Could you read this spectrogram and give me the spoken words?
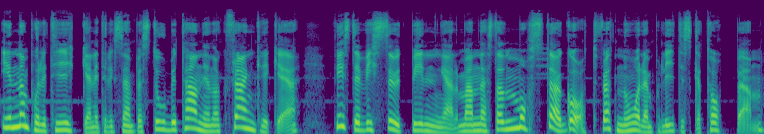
Inom politiken i till exempel Storbritannien och Frankrike finns det vissa utbildningar man nästan måste ha gått för att nå den politiska toppen.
